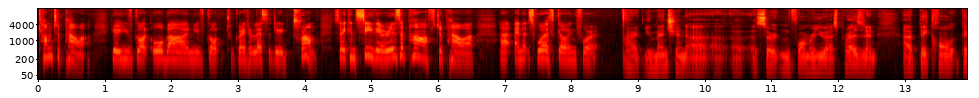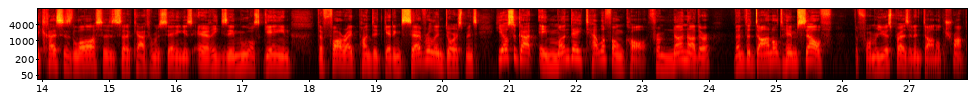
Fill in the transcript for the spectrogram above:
come to power. You know, you've got Orban, and you've got, to a greater lesser degree, Trump. So they can see there is a path to power uh, and it's worth going for it. All right, you mentioned uh, a, a, certain former U.S. president. Uh, Pécresse's loss, as uh, Catherine was saying, is Eric Zemmour's gain. The far right pundit getting several endorsements. He also got a Monday telephone call from none other than the Donald himself, the former U.S. President Donald Trump.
